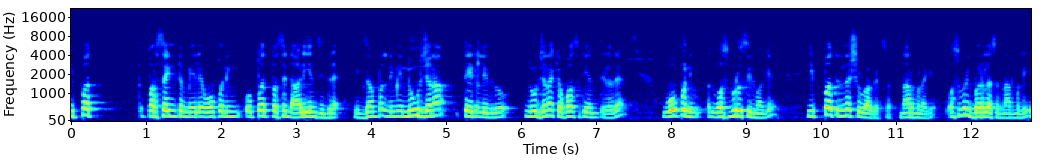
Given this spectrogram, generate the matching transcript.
ಇಪ್ಪತ್ತು ಪರ್ಸೆಂಟ್ ಮೇಲೆ ಓಪನಿಂಗ್ ಇಪ್ಪತ್ತು ಪರ್ಸೆಂಟ್ ಆಡಿಯನ್ಸ್ ಇದ್ದರೆ ಎಕ್ಸಾಂಪಲ್ ನಿಮಗೆ ನೂರು ಜನ ಥಿಯೇಟ್ರಲ್ಲಿದ್ದರು ನೂರು ಜನ ಕೆಪಾಸಿಟಿ ಅಂತ ಹೇಳಿದ್ರೆ ಓಪನಿಂಗ್ ಅದು ಹೊಸಬರು ಸಿನಿಮಾಗೆ ಇಪ್ಪತ್ತರಿಂದ ಶುರು ಆಗುತ್ತೆ ಸರ್ ನಾರ್ಮಲಾಗಿ ಹೊಸಬ್ರಿಗೆ ಬರಲ್ಲ ಸರ್ ನಾರ್ಮಲಿ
